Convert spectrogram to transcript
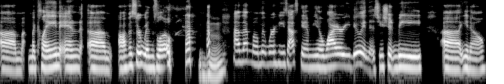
um, McClane and um, Officer Winslow Mhm. have that moment where he's asking him, you know, why are you doing this? You shouldn't be, uh, you know,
